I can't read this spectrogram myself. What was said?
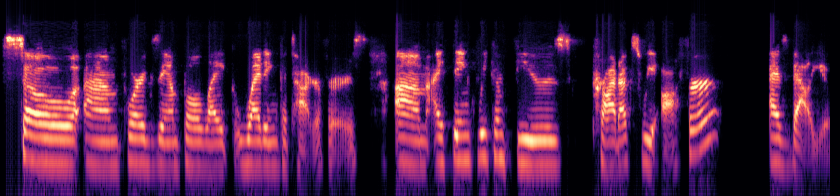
So, um, for example, like wedding photographers, um, I think we confuse products we offer as value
